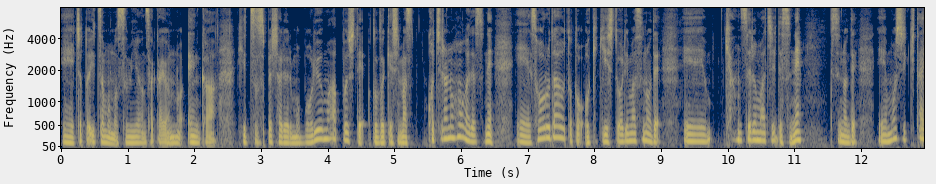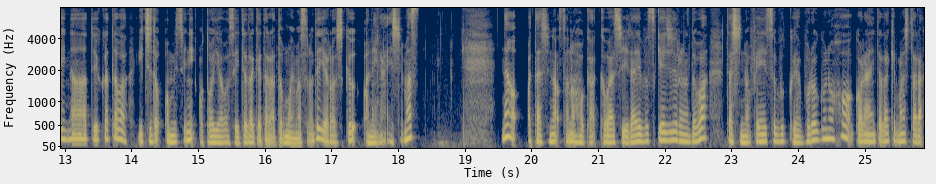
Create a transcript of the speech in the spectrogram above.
えー、ちょっといつものスミヨン坂4の演歌ヒッツスペシャルよりもボリュームアップしてお届けします。こちらの方がですね、えー、ソールドアウトとお聞きしておりますので、えー、キャンセル待ちですね。ですので、えー、もし来たいなという方は一度お店にお問い合わせいただけたらと思いますのでよろしくお願いします。なお、私のその他詳しいライブスケジュールなどは、私の Facebook やブログの方をご覧いただけましたら、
